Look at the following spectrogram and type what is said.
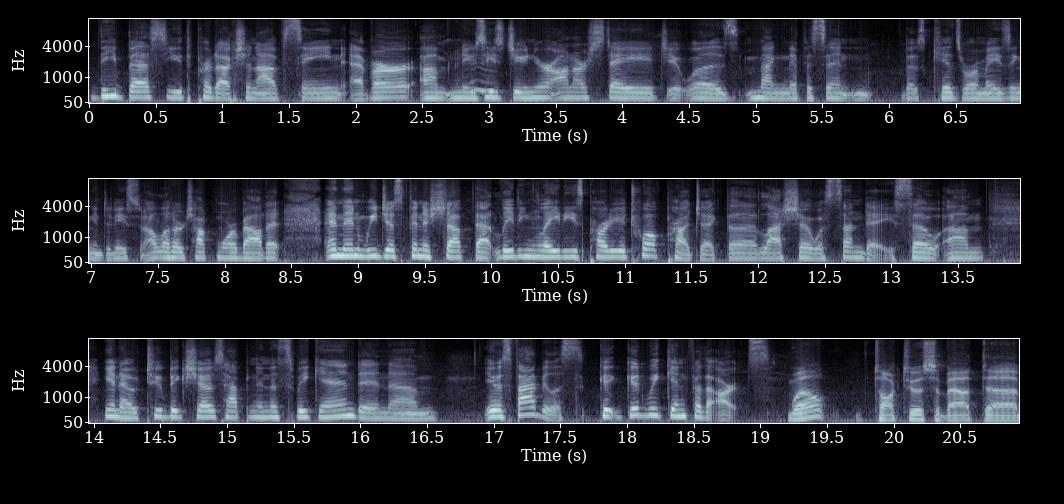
the best youth production I've seen ever. Um, Newsies Junior on our stage. It was magnificent those kids were amazing and denise i'll let her talk more about it and then we just finished up that leading ladies party of 12 project the last show was sunday so um, you know two big shows happening this weekend and um, it was fabulous. Good, good weekend for the arts. Well talk to us about uh,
